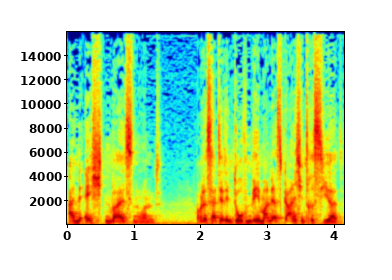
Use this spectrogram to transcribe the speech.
Einen echten weißen Hund. Aber das hat ja den doofen Wehmann erst gar nicht interessiert.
